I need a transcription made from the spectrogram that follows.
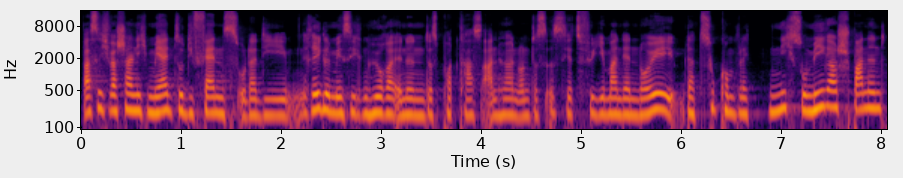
was sich wahrscheinlich mehr so die Fans oder die regelmäßigen HörerInnen des Podcasts anhören und das ist jetzt für jemanden, der neu dazukommt, vielleicht nicht so mega spannend,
